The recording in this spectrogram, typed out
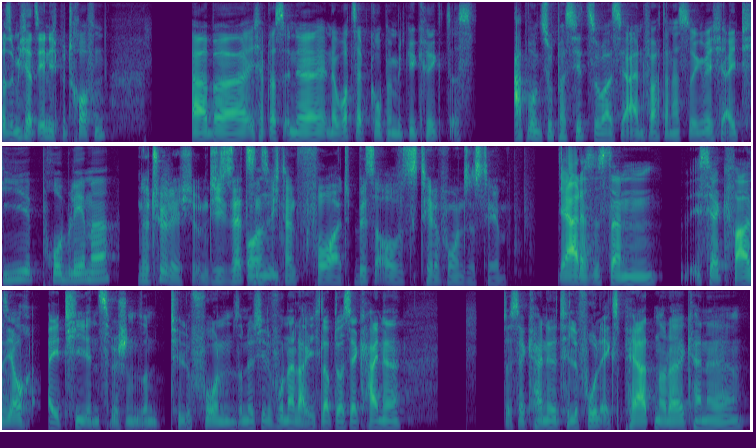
Also mich hat es eh nicht betroffen. Aber ich habe das in der, in der WhatsApp-Gruppe mitgekriegt. Das, ab und zu passiert sowas ja einfach. Dann hast du irgendwelche IT-Probleme. Natürlich. Und die setzen und, sich dann fort bis aufs Telefonsystem. Ja, das ist dann, ist ja quasi auch IT inzwischen, so ein Telefon, so eine Telefonanlage. Ich glaube, du hast ja keine, du hast ja keine Telefonexperten oder keine,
